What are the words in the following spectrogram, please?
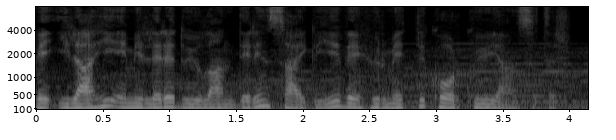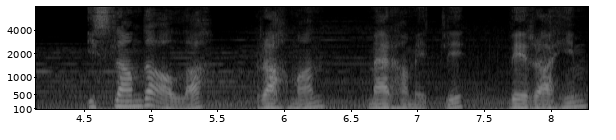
ve ilahi emirlere duyulan derin saygıyı ve hürmetli korkuyu yansıtır. İslam'da Allah, Rahman, merhametli ve Rahim,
